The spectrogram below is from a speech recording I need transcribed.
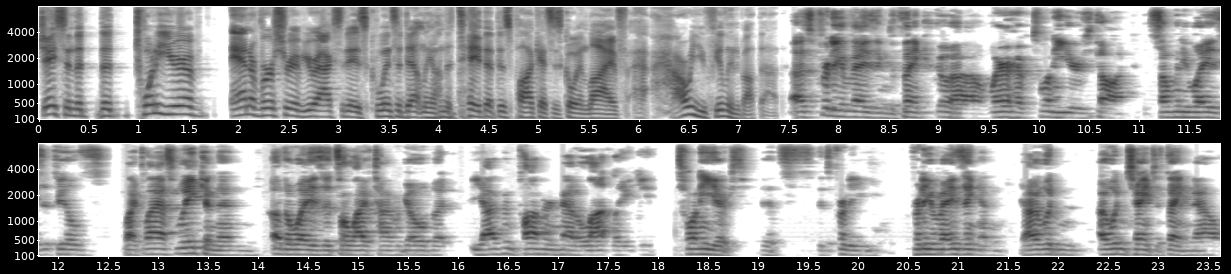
Jason, the, the 20 year of anniversary of your accident is coincidentally on the day that this podcast is going live. How are you feeling about that? That's pretty amazing to think. Uh, where have 20 years gone? In so many ways, it feels like last week, and then other ways, it's a lifetime ago. But yeah, I've been pondering that a lot lately. 20 years. It's it's pretty pretty amazing, and I wouldn't I wouldn't change a thing now.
